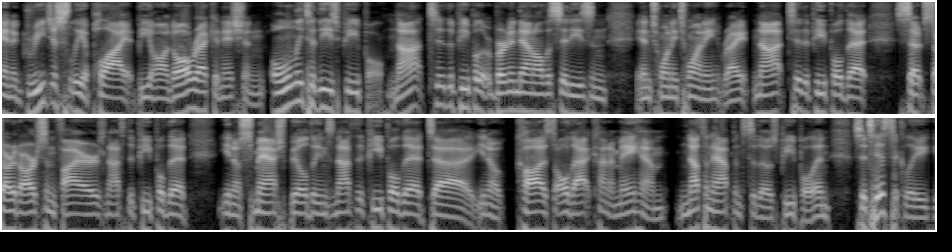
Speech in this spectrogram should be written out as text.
and egregiously apply it beyond all recognition only to these people, not to the people that were burning down all the cities in, in 2020, right? Not to the people that started arson fires, not to the people that, you know, smashed buildings, not to the people that, uh, you know, caused all that kind of mayhem. Nothing happens to those people. And statistically,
